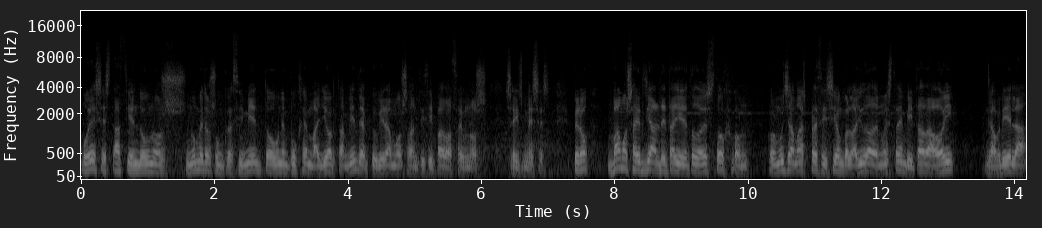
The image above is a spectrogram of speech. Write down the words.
pues está haciendo unos números, un crecimiento, un empuje mayor también del que hubiéramos anticipado hace unos seis meses. Pero vamos a ir ya al detalle de todo esto con, con mucha más precisión con la ayuda de nuestra invitada hoy, Gabriela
